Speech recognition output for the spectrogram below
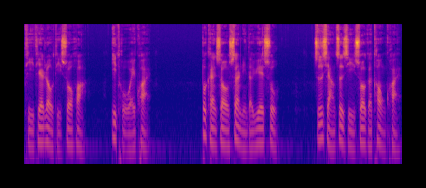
体贴肉体说话，一吐为快，不肯受圣灵的约束，只想自己说个痛快。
